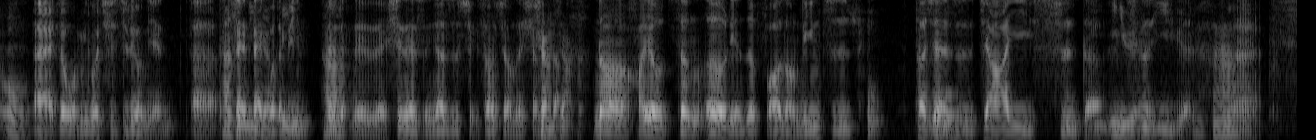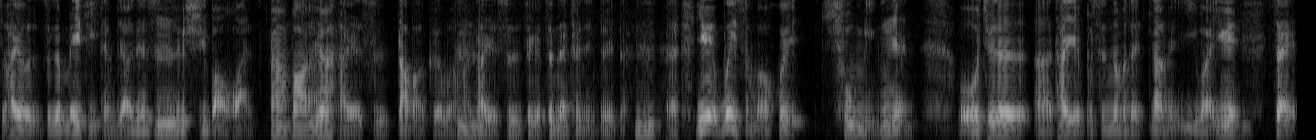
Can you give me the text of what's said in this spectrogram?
哦，哎，这我民国七十六年，呃，在带过的兵，对对对对，现在人家是水上乡的乡长。那还有正二连的副校长林子楚，他现在是嘉义市的市议员，哎。还有这个媒体可能比较认识的这个徐宝环啊，宝环哥，他也是大宝哥嘛，他也是这个正在特警队的。呃，因为为什么会出名人？我觉得呃，他也不是那么的让人意外，因为在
